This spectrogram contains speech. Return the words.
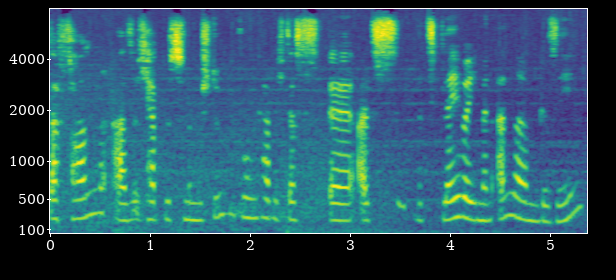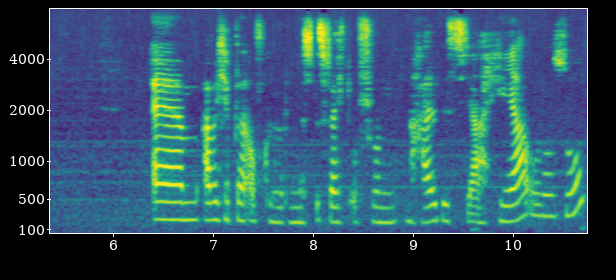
davon. Also ich habe bis zu einem bestimmten Punkt habe ich das äh, als Let's Play bei jemand anderem gesehen. Ähm, aber ich habe dann aufgehört und das ist vielleicht auch schon ein halbes Jahr her oder so.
